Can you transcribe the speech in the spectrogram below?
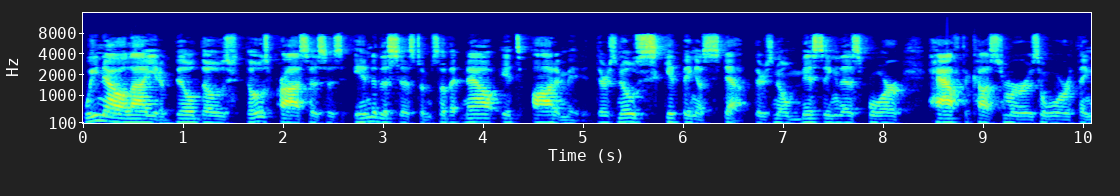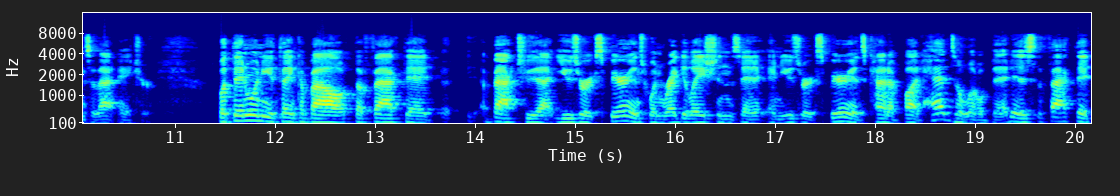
we now allow you to build those those processes into the system so that now it's automated. There's no skipping a step. There's no missing this for half the customers or things of that nature. But then when you think about the fact that back to that user experience when regulations and, and user experience kind of butt heads a little bit is the fact that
